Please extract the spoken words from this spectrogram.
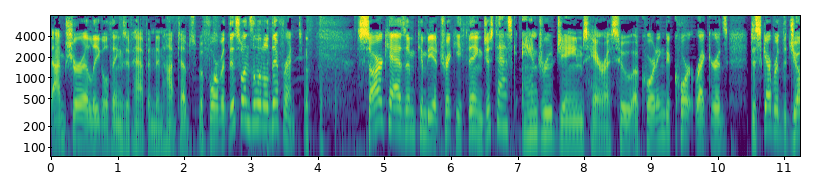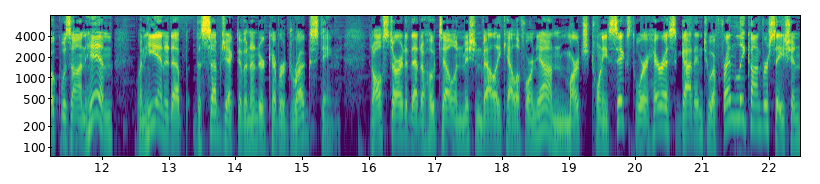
I'm sure illegal things have happened in hot tubs before, but this one's a little different. Sarcasm can be a tricky thing. Just ask Andrew James Harris, who, according to court records, discovered the joke was on him when he ended up the subject of an undercover drug sting. It all started at a hotel in Mission Valley, California on March 26th, where Harris got into a friendly conversation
